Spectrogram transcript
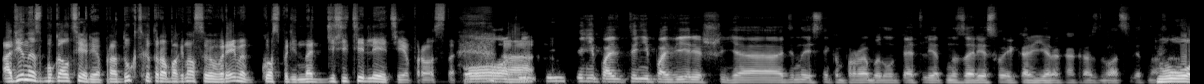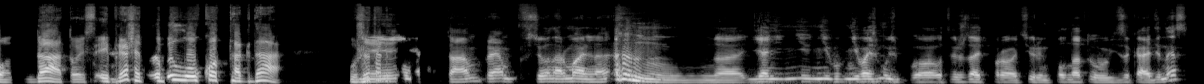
1С Бухгалтерия, продукт, который обогнал свое время, господи, на десятилетие просто. О, а, ты, ты, не, ты не поверишь, я 1С-ником проработал 5 лет на заре своей карьеры, как раз 20 лет назад. Вот, да, то есть, и, понимаешь, это был low-code тогда, уже не, так... не, там прям все нормально. Я не, не, не возьмусь а, утверждать про Тюринг полноту языка 1С.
